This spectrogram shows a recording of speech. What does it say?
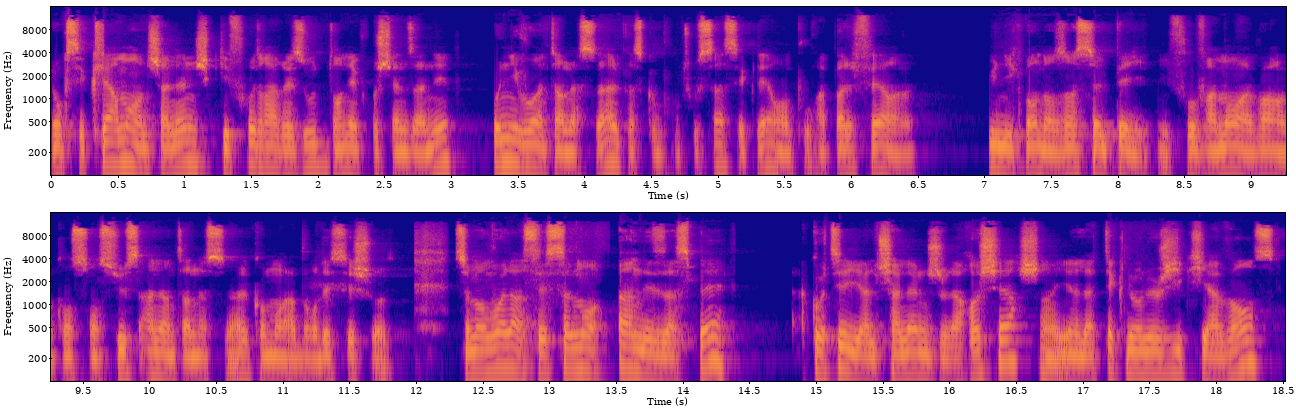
Donc c'est clairement un challenge qu'il faudra résoudre dans les prochaines années au niveau international, parce que bon, tout ça, c'est clair, on ne pourra pas le faire euh, uniquement dans un seul pays. Il faut vraiment avoir un consensus à l'international comment aborder ces choses. Seulement voilà, c'est seulement un des aspects à côté, il y a le challenge de la recherche, hein, il y a la technologie qui avance,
